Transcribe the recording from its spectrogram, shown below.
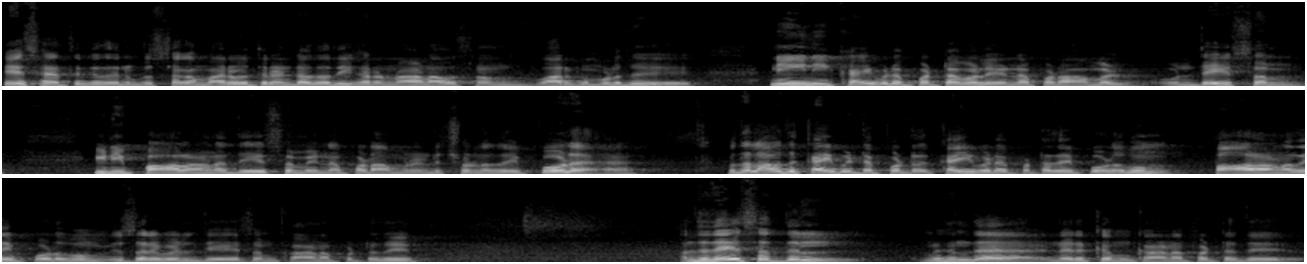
ஏசாயத்துக்கு புஸ்தகம் அறுபத்தி ரெண்டாவது அதிகாரம் நாலாம் அவசரம் பார்க்கும் பொழுது நீ நீ கைவிடப்பட்டவள் எண்ணப்படாமல் உன் தேசம் இனி பாலான தேசம் எண்ணப்படாமல் என்று சொன்னதைப் போல முதலாவது கைவிடப்பட்ட கைவிடப்பட்டதைப் போலவும் பாலானதைப் போலவும் இஸ்ரேல் தேசம் காணப்பட்டது. அந்த தேசத்தில் மிகுந்த நெருக்கம் காணப்பட்டது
